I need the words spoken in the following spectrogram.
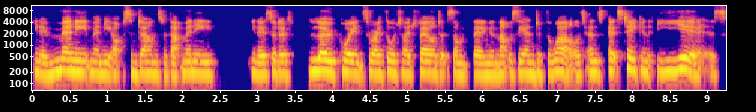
you know, many, many ups and downs with that, many, you know, sort of low points where I thought I'd failed at something and that was the end of the world. And it's taken years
